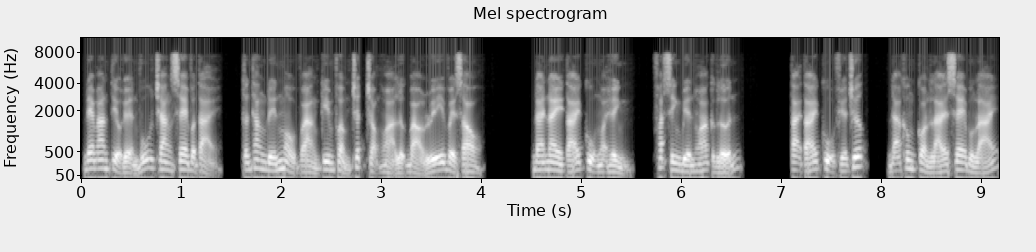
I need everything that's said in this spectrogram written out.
Đem an tiểu huyện vũ trang xe vận tải, tấn thăng đến màu vàng kim phẩm chất trọng hỏa lực bảo lũy về sau. Đài này tái cụ ngoại hình, phát sinh biến hóa cực lớn. Tại tái cụ phía trước, đã không còn lái xe bù lái,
